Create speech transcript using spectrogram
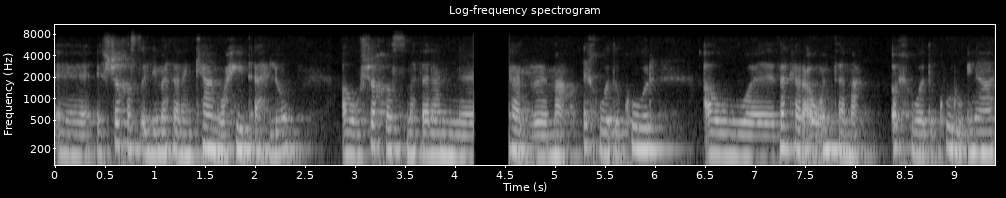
آه، الشخص اللي مثلا كان وحيد أهله أو شخص مثلا ذكر مع إخوة ذكور أو ذكر أو أنثى مع إخوة ذكور وإناث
